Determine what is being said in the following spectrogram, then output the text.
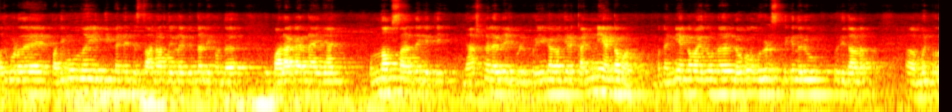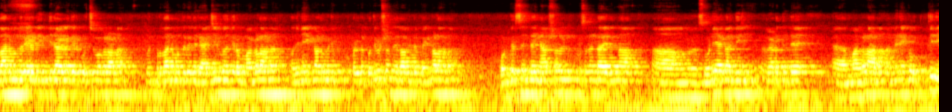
അതുകൂടാതെ പതിമൂന്ന് ഇൻഡിപെൻഡന്റ് സ്ഥാനാർത്ഥികളെ പിന്തള്ളിക്കൊണ്ട് പാലാക്കാരനായ ഞാൻ ഒന്നാം സ്ഥാനത്തേക്ക് എത്തി. നാഷണൽ ലെവലിൽ പുള്ളി പ്രിയങ്ക ഗാന്ധിയുടെ കന്നി അംഗമാണ്. അപ്പോൾ കന്നി അംഗമായതുകൊണ്ട് ലോകം മുഴുവൻ ശ്രദ്ധിക്കുന്ന ഒരു ഒരു ആ, മുൻ പ്രധാനമന്ത്രിയായ ഇന്ദിരാഗാന്ധിയുടെ കൊച്ചുമകളാണ്. മുൻ പ്രധാനമന്ത്രി രാജീവ് ഗാന്ധിയുടെ മകളാണ്. അതിനേക്കാൾ ഒരു ഇപ്പോഴത്തെ പ്രതിപക്ഷ നേതാവിന്റെ പെങ്ങളാണ്. കോൺഗ്രസിന്റെ നാഷണൽ പ്രസിഡന്റായിരുന്ന സോണിയാഗാന്ധി മേഡത്തിന്റെ മകളാണ്. അങ്ങനെയൊക്കെ ഒത്തിരി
